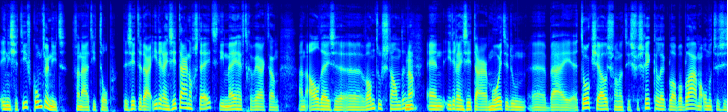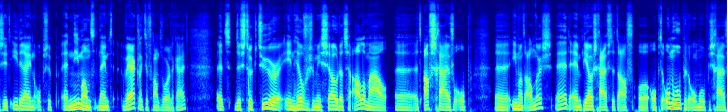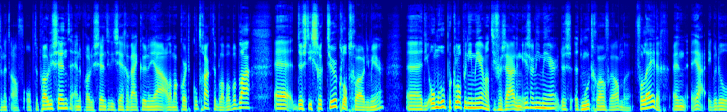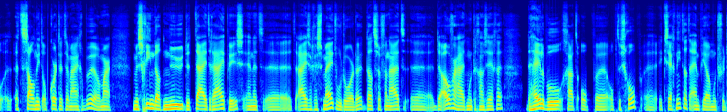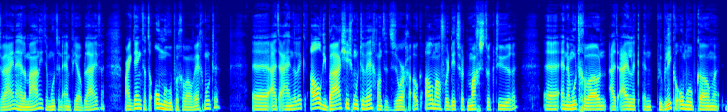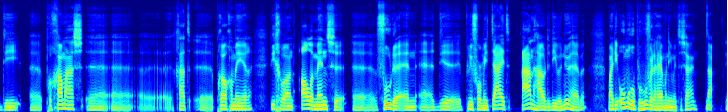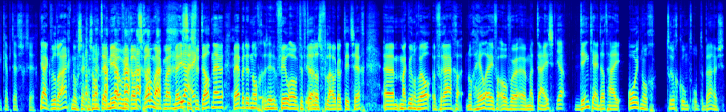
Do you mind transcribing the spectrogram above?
initiatief komt er niet vanuit die top. Er zitten daar, iedereen zit daar nog steeds die mee heeft gewerkt aan, aan al deze uh, wantoestanden. En iedereen zit daar mooi te doen uh, bij uh, talkshows van het is verschrikkelijk, bla bla bla. Maar ondertussen zit iedereen op zijn. En niemand neemt werkelijk de verantwoordelijkheid. Het, de structuur in Hilversum is zo dat ze allemaal het afschuiven op uh, iemand anders. Hè. De NPO schuift het af op de omroepen. De omroepen schuiven het af op de producenten. En de producenten die zeggen wij kunnen ja allemaal korte contracten, bla bla bla. Uh, dus die structuur klopt gewoon niet meer. Uh, die omroepen kloppen niet meer, want die verzuiling is er niet meer. Dus het moet gewoon veranderen. Volledig. En ja, ik bedoel, het zal niet op korte termijn gebeuren. Maar misschien dat nu de tijd rijp is en het, het ijzer gesmeed moet worden. Dat ze vanuit de overheid moeten gaan zeggen de hele boel gaat op, uh, op de schop. Uh, ik zeg niet dat de NPO moet verdwijnen, helemaal niet. Er moet een NPO blijven. Maar ik denk dat de omroepen gewoon weg moeten. Uh, uiteindelijk. Al die baasjes moeten weg, want het zorgen ook allemaal voor dit soort machtsstructuren. en er moet gewoon uiteindelijk een publieke omroep komen die programma's gaat programmeren. Die gewoon alle mensen voeden en die pluriformiteit aanhouden die we nu hebben. Maar die omroepen hoeven er helemaal niet meer te zijn. Nou, ik heb het even gezegd. Ja, ik wilde eigenlijk nog zeggen, zometeen meer over die grote schoonmaken, maar het meeste is verteld. Nee, we, we, hebben er nog veel over te vertellen, als flauw dat ik dit zeg. Um, maar ik wil nog wel vragen, nog heel even over uh, Matthijs. Ja. Denk jij dat hij ooit nog terugkomt op de buis?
